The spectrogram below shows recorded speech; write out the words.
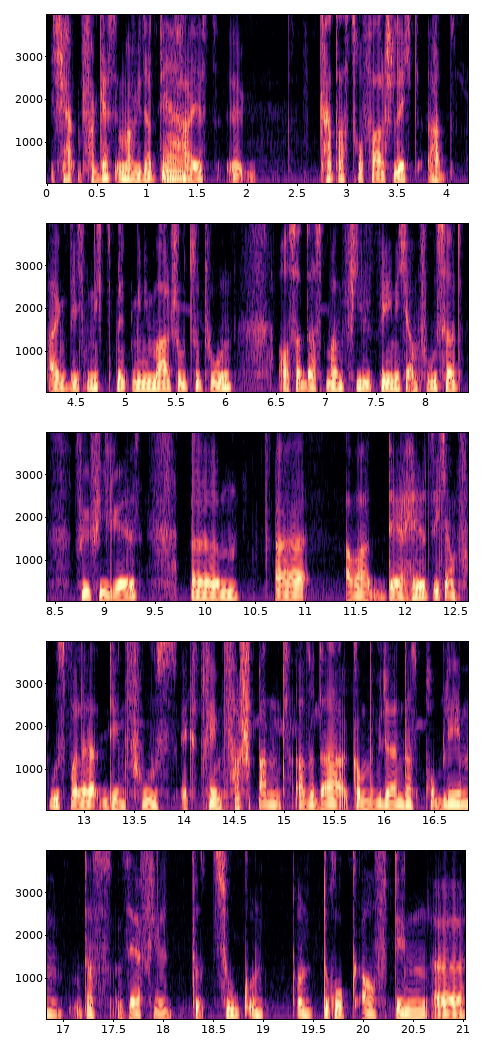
Ich hab, vergesse immer, wie das Ding ja. heißt. Äh, katastrophal schlecht, hat eigentlich nichts mit Minimalschuh zu tun, außer dass man viel wenig am Fuß hat für viel Geld. Ähm, äh, aber der hält sich am Fuß, weil er den Fuß extrem verspannt. Also da kommen wir wieder in das Problem, dass sehr viel Zug und, und Druck auf den äh,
